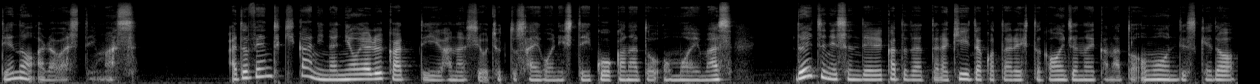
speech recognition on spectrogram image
ていうのを表しています。アドベント期間に何をやるかっていう話をちょっと最後にしていこうかなと思います。ドイツに住んでいる方だったら聞いたことある人が多いんじゃないかなと思うんですけど、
